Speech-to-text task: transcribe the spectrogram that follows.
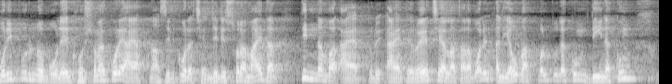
পরিপূর্ণ বলে ঘোষণা করে আয়াত নাজিল করেছেন, যেটি সোরা মায়দার তিন নম্বর আয়াত আয়াতে রয়েছে, আল্লাহ তালা বলেন আলিয়াউম আকবল তুলাকুম দিন আকুম ও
